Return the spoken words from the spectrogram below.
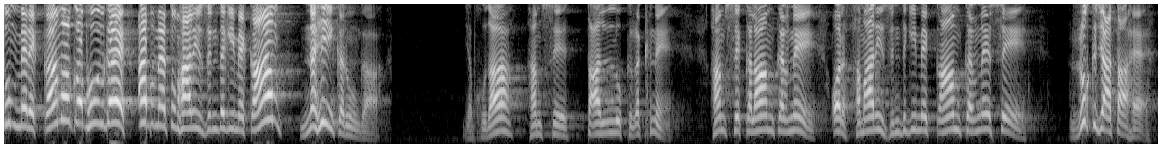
तुम मेरे कामों को भूल गए, अब मैं तुम्हारी ज़िंदगी में काम नहीं करूँगा। जब खुदा हमसे ताल्लुक रखने, हमसे कलाम करने और हमारी ज़िंदगी में काम करने से रुक जाता है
